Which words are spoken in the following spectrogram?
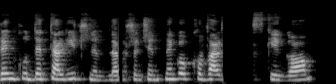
rynku detalicznym dla przeciętnego Kowalskiego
